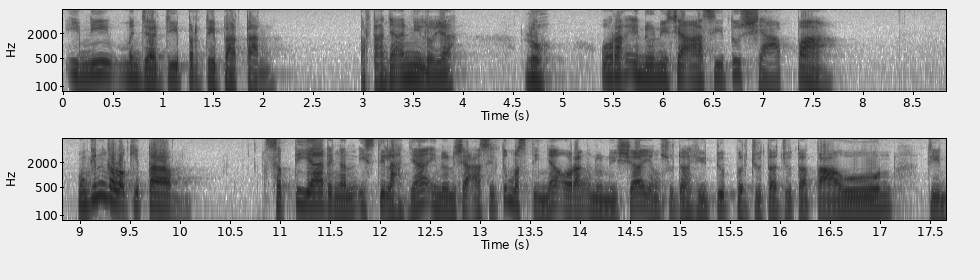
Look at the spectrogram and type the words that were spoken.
ini menjadi perdebatan. Pertanyaan ini loh ya. Loh, orang Indonesia asli itu siapa? Mungkin kalau kita setia dengan istilahnya Indonesia asli itu mestinya orang Indonesia yang sudah hidup berjuta-juta tahun di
